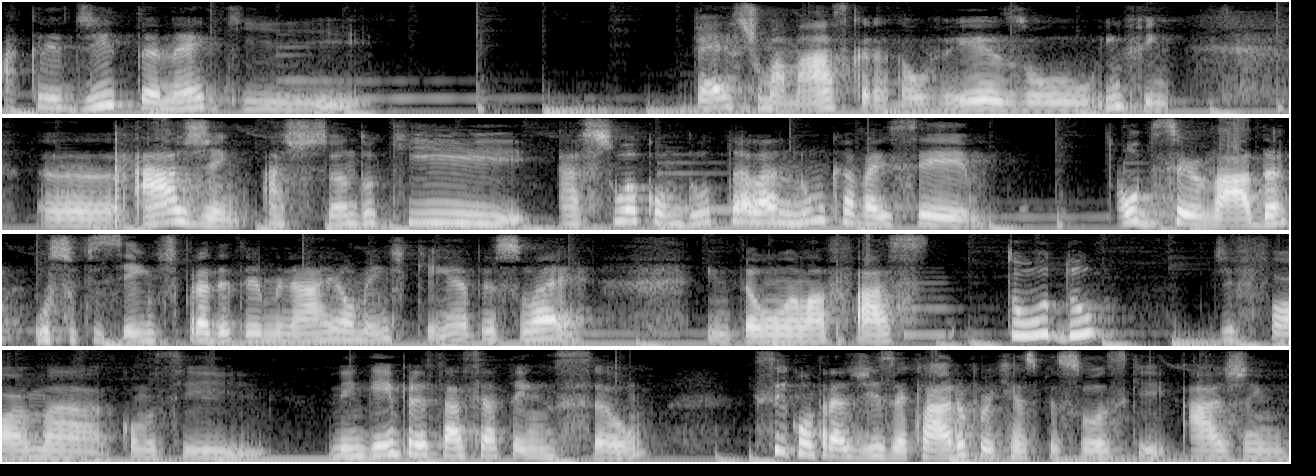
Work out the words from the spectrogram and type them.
acredita, né, que veste uma máscara, talvez, ou enfim, uh, agem achando que a sua conduta ela nunca vai ser observada o suficiente para determinar realmente quem a pessoa é. Então ela faz tudo de forma como se ninguém prestasse atenção. Se contradiz, é claro, porque as pessoas que agem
